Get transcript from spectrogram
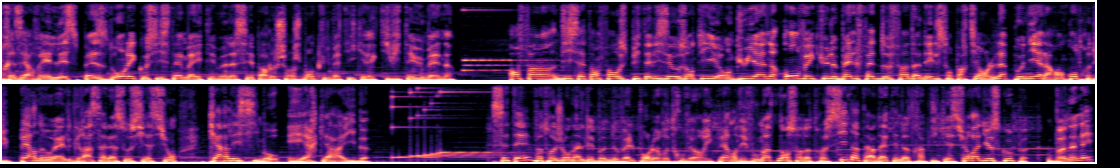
préserver l'espèce dont l'écosystème a été menacé par le changement climatique et l'activité humaine. Enfin, 17 enfants hospitalisés aux Antilles et en Guyane ont vécu de belles fêtes de fin d'année. Ils sont partis en Laponie à la rencontre du Père Noël grâce à l'association Carlessimo et Air Caraïbes. C'était votre journal des bonnes nouvelles. Pour le retrouver en replay, rendez-vous maintenant sur notre site internet et notre application Radioscoop. Bonne année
